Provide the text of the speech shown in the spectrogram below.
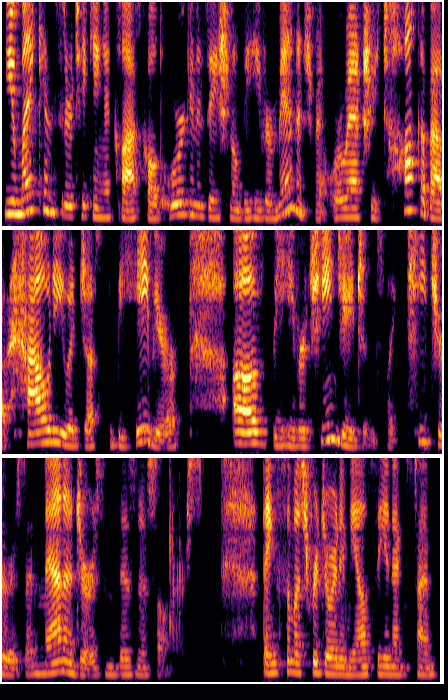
you might consider taking a class called Organizational Behavior Management, where we actually talk about how do you adjust the behavior of behavior change agents like teachers and managers and business owners. Thanks so much for joining me. I'll see you next time.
